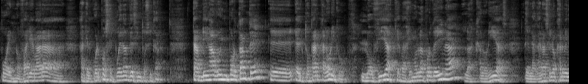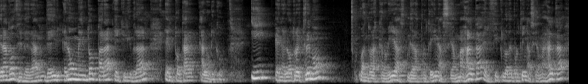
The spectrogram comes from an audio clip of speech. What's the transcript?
pues nos va a llevar a, que el cuerpo se pueda desintoxicar. También algo importante, eh, el total calórico. Los días que bajemos la proteína, las calorías de las grasas y los carbohidratos deberán de ir en aumento para equilibrar el total calórico. Y en el otro extremo, cuando las calorías de las proteínas sean más altas, el ciclo de proteínas sea más alta,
